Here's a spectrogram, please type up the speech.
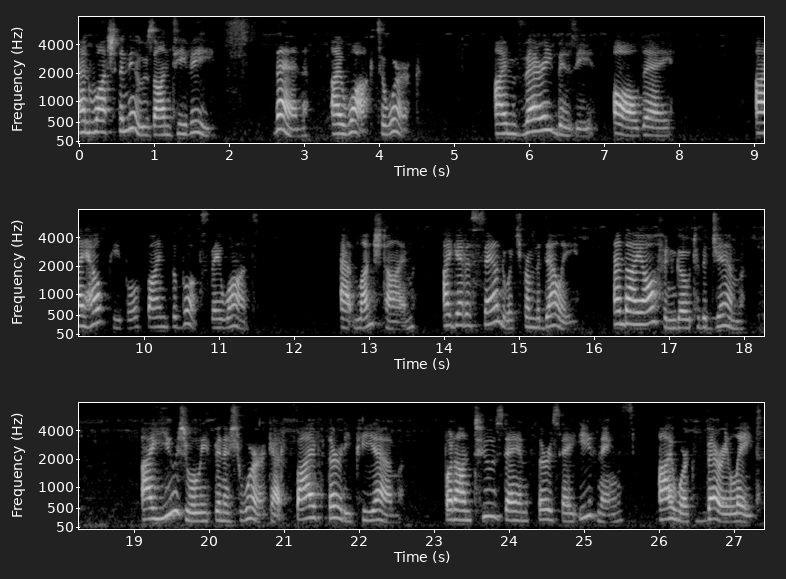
and watch the news on TV. Then I walk to work. I'm very busy all day. I help people find the books they want. At lunchtime, I get a sandwich from the deli, and I often go to the gym. I usually finish work at 5:30 p.m., but on Tuesday and Thursday evenings, I work very late,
